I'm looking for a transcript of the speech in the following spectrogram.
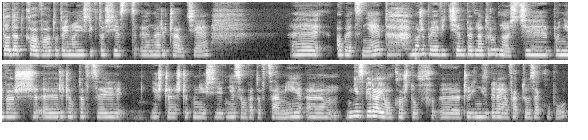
Dodatkowo, tutaj, no, jeśli ktoś jest e, na ryczałcie e, obecnie, to może pojawić się pewna trudność, e, ponieważ ryczałtowcy, jeszcze szczególnie jeśli nie są watowcami, em, nie zbierają kosztów, czyli nie zbierają faktur zakupu.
